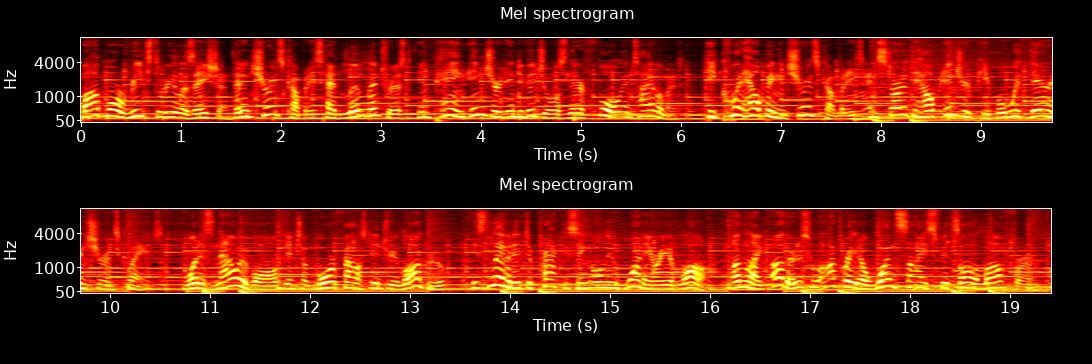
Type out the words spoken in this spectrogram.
Bob Moore reached the realization that insurance companies had little interest in paying injured individuals their full entitlement. He quit helping insurance companies and started to help injured people with their insurance claims. What has now evolved into Moore Faust Injury Law Group is limited to practicing only one area of law. Unlike others who operate a one size fits all law firm,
